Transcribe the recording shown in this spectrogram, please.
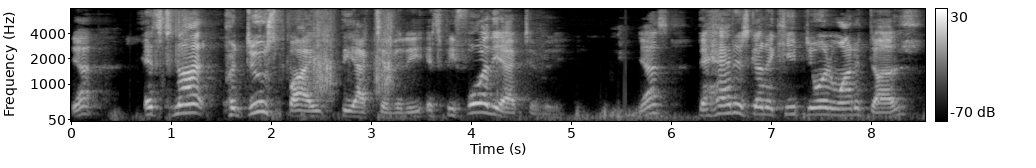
Yeah? It's not produced by the activity, it's before the activity. Yes? The head is going to keep doing what it does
